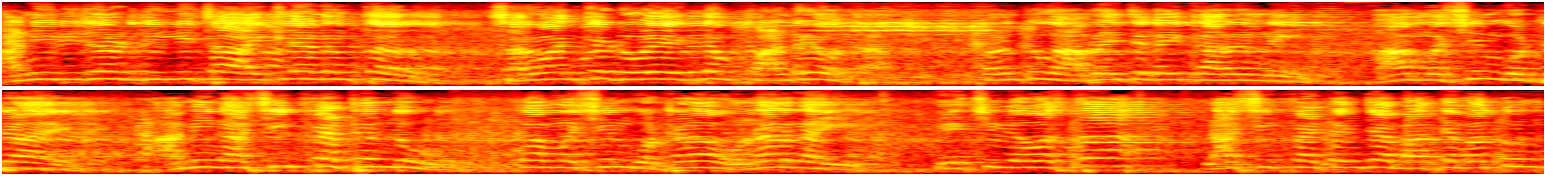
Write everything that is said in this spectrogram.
आणि रिझल्ट दिल्लीचा ऐकल्यानंतर सर्वांचे डोळे एकदम पांढरे होतात. परंतु घाबरायचं काही कारण नाही. हा मशीन घोटाळा आहे. आम्ही नाशिक पॅटर्न देऊ. का मशीन घोटाळा होणार नाही? याची व्यवस्था नाशिक पॅटर्नच्या माध्यमातून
